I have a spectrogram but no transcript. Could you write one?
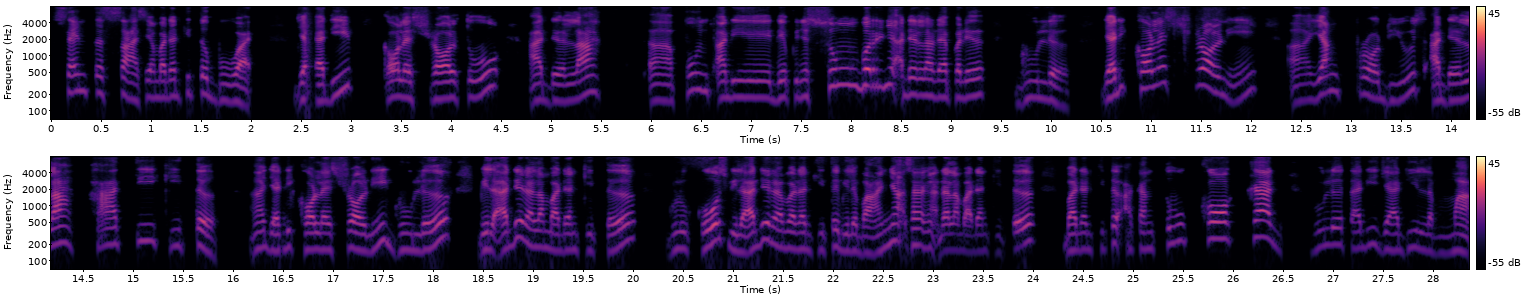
synthesize, yang badan kita buat. Jadi kolesterol tu adalah uh, pun uh, dia, dia punya sumbernya adalah daripada gula. Jadi kolesterol ni uh, yang produce adalah hati kita. Ha, jadi kolesterol ni gula bila ada dalam badan kita, glukos bila ada dalam badan kita, bila banyak sangat dalam badan kita, badan kita akan tukarkan gula tadi jadi lemak.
